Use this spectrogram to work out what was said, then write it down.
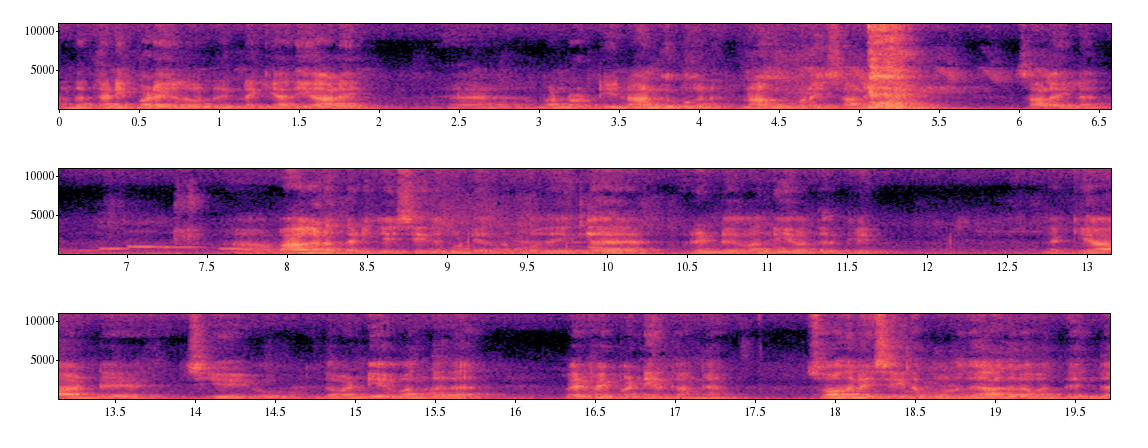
அந்த தனிப்படைகள் ஒன்று இன்றைக்கு அதிகாலை மண்ரொட்டி நான்கு முகனை நான்கு முனை சாலை சாலையில் வாகன தணிக்கை செய்து கொண்டிருந்த போது இந்த ரெண்டு வண்டி வந்திருக்கு. இந்த கியா அண்டு சிஐயு இந்த வண்டி வந்ததை வெரிஃபை பண்ணியிருக்காங்க. சோதனை செய்த பொழுது அதில் வந்து இந்த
